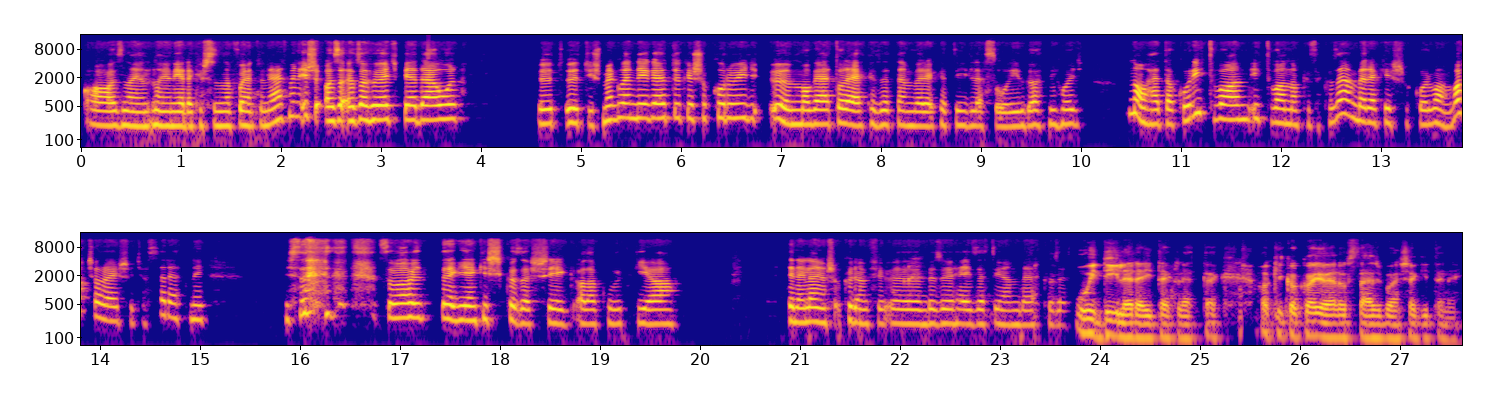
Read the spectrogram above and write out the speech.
az nagyon, nagyon érdekes ezen a folyamaton átmenni, és az, az a hölgy például, őt, őt is megvendégeltük, és akkor ő így önmagától elkezdett embereket így leszólítgatni, hogy no, hát akkor itt van, itt vannak ezek az emberek, és akkor van vacsora, és hogyha szeretné, és szóval, hogy tényleg ilyen kis közösség alakult ki a tényleg nagyon sok különböző helyzetű ember között. Új dílereitek lettek, akik a kaja elosztásban segítenek.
